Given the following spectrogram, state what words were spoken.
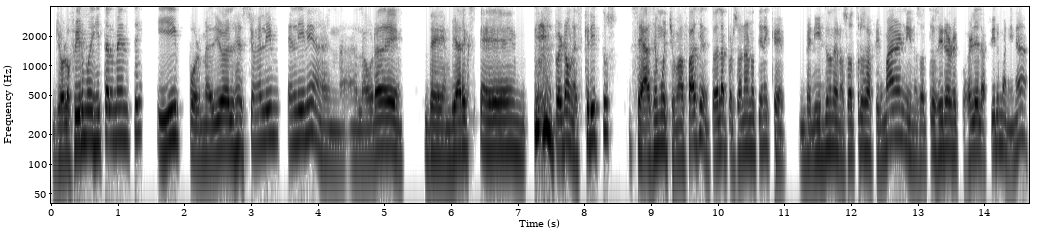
yo lo firmo digitalmente y por medio de gestión en, en línea, a la hora de, de enviar eh, perdón, escritos, se hace mucho más fácil. Entonces la persona no tiene que venir donde nosotros a firmar, ni nosotros ir a recogerle la firma, ni nada.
